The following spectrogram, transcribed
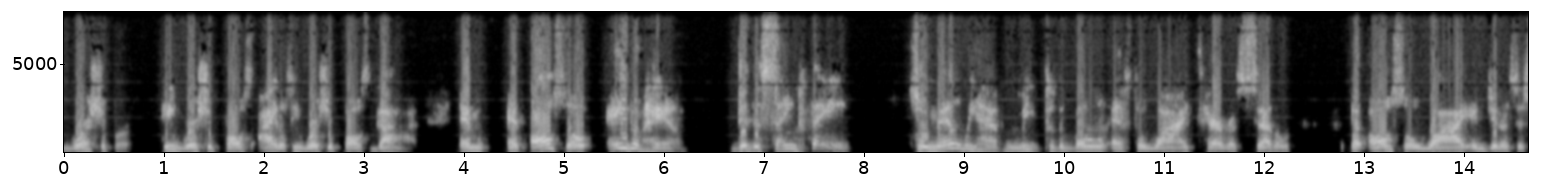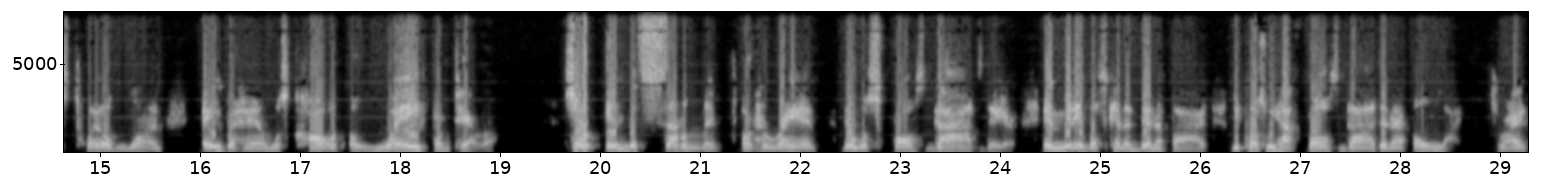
worshiper. He worshiped false idols. He worshiped false gods. And, and also Abraham did the same thing. So now we have meat to the bone as to why Terah settled, but also why in Genesis 12, 1, Abraham was called away from Terah. So in the settlement of Haran, there was false gods there. And many of us can identify because we have false gods in our own lives, right?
